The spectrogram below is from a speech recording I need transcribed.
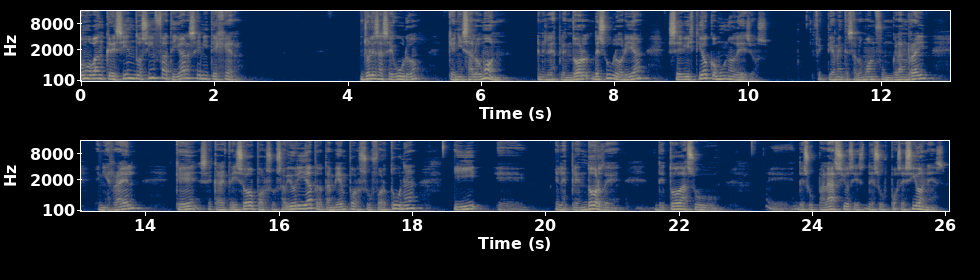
cómo van creciendo sin fatigarse ni tejer. Yo les aseguro que ni Salomón, en el esplendor de su gloria, se vistió como uno de ellos. Efectivamente, Salomón fue un gran rey en Israel que se caracterizó por su sabiduría, pero también por su fortuna y eh, el esplendor de, toda su, eh, de sus palacios y de sus posesiones.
